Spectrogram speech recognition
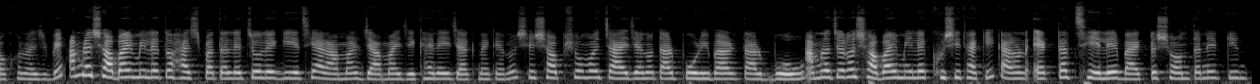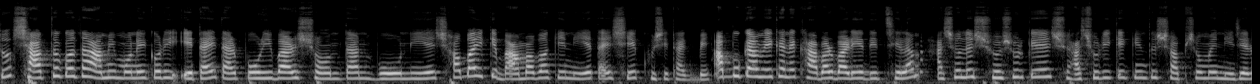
কখন আসবে? আমরা সবাই মিলে তো হাসপাতালে চলে গিয়েছি, আর আমার জামাই যেখানেই যাক না কেন, সে সব সময় চায় যেন তার পরিবার, তার বউ, আমরা যেন সবাই মিলে খুশি থাকি। কারণ একটা ছেলে বা একটা সন্তানের কিন্তু সার্থকতা আমি মনে করি এটাই, তার পরিবার, সন্তান, বউ নিয়ে সবাইকে মা বাবাকে নিয়ে তাই সে খুশি থাকবে। আব্বুকে আমি এখানে খাবার বাড়িয়ে দিচ্ছিলাম। আসলে শ্বশুরকে, শাশুড়িকে কিন্তু সবসময় নিজের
